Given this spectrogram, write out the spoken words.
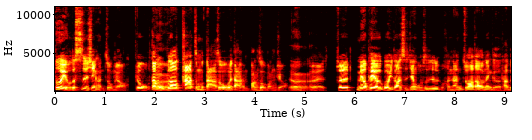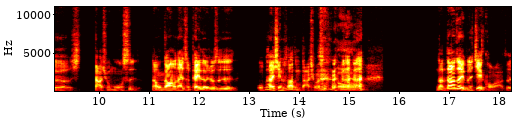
队友的适性很重要。就当我不知道嗯他怎么打的时候，我会打很帮手帮脚。嗯，对，所以没有配合过一段时间，我是很难抓到那个他的打球模式的。那我刚好那次配的就是我不太清楚他怎么打球的。哦，那当然这也不是借口啦，这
